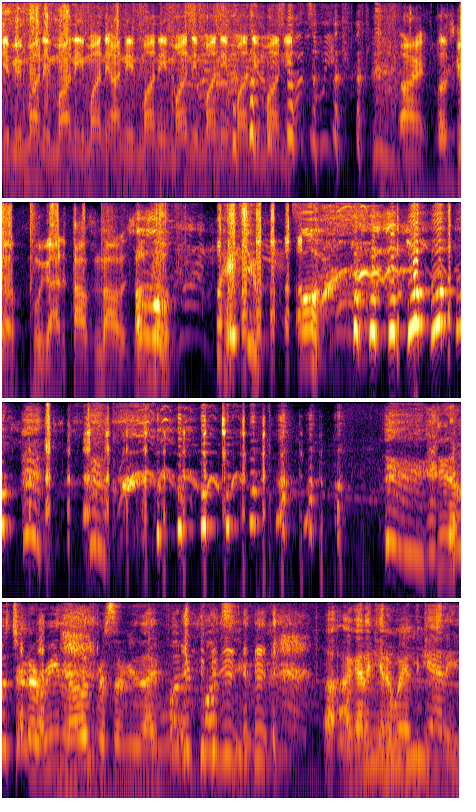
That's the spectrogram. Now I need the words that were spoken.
Give me money, money, money! I need money, money, money, money, money! Once a week. All right, let's go. We got a thousand dollars. Oh! I hit you! Oh! Dude, I was trying to reload for some reason. I fucking punched you. Uh, I gotta get away at the caddy.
